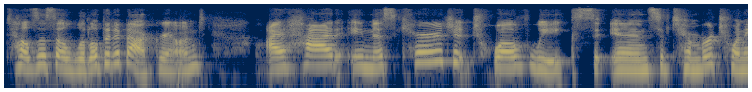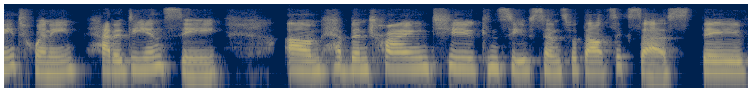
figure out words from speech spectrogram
tells us a little bit of background. I had a miscarriage at 12 weeks in September 2020, had a D&C, um, have been trying to conceive since without success. They've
